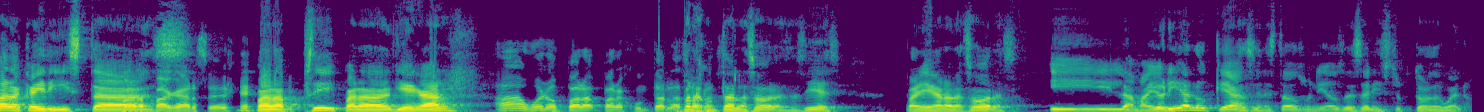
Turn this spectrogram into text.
paracaidistas. Para pagarse. Para, sí, para llegar. Ah, bueno, para, para juntar las horas. Para juntar las horas, así es. Para llegar a las horas. Y la mayoría lo que hace en Estados Unidos es ser instructor de vuelo.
